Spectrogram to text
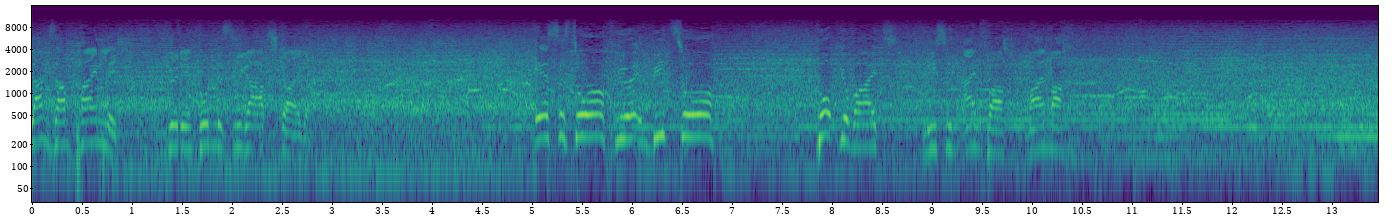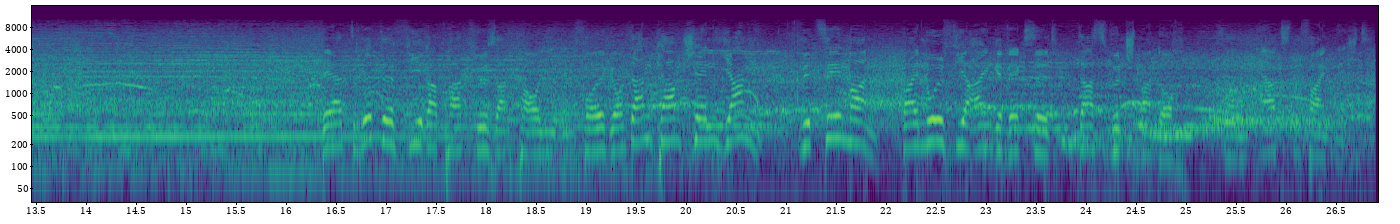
langsam peinlich für den Bundesliga-Absteiger. Erstes Tor für Ibizo. Kopjowait ließ ihn einfach mal machen. Der dritte Viererpack für St. Pauli in Folge. Und dann kam Chen Yang mit 10 Mann bei 0-4 eingewechselt. Das wünscht man doch seinem ärgsten Feind nicht.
